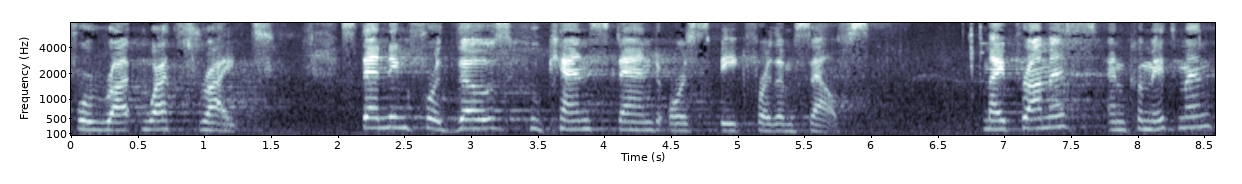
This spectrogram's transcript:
for what's right, standing for those who can't stand or speak for themselves. My promise and commitment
